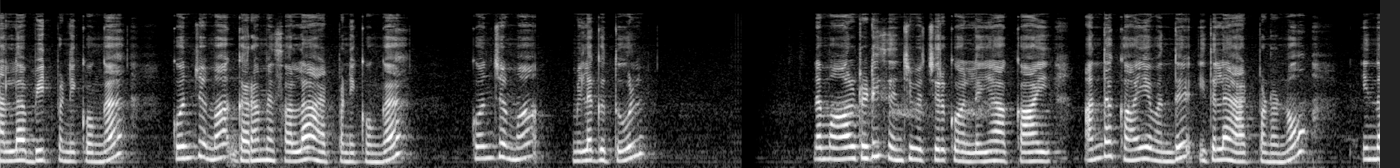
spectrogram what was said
நல்லா பீட் பண்ணிக்கோங்க. கொஞ்சமாக கரம் மசாலா ஆட் பண்ணிக்கோங்க. கொஞ்சமாக மிளகுத்தூள். நம்ம ஆல்ரெடி செஞ்சு வச்சுருக்கோம் இல்லையா காய். அந்த காயை வந்து இதில் ஆட் பண்ணணும். இந்த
